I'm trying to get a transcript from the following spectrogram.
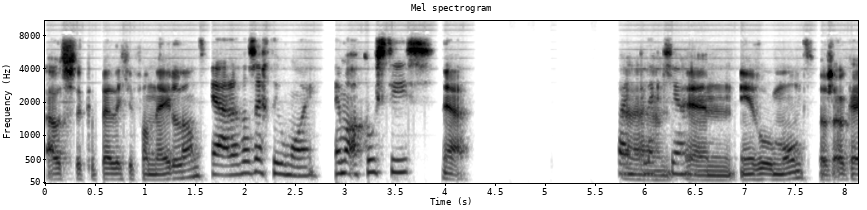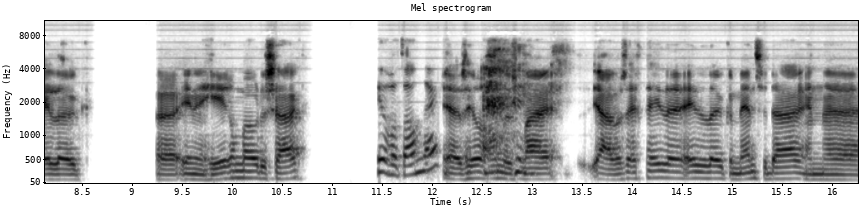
Oudste kapelletje van Nederland. Ja, dat was echt heel mooi. Helemaal akoestisch, Ja, fijn eh, plekje. en in Roermond was ook heel leuk. eh, in een herenmodezaak. Heel wat anders. Ja, dat is heel anders. maar ja, er was echt hele, hele leuke mensen daar. En eh,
